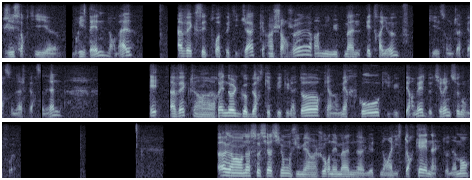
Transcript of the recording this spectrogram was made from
j'ai sorti euh, Brisbane normal avec ses trois petits jacks, un chargeur, un Minuteman et Triumph qui est son jack personnage personnel. Et avec un Reynolds Gobber Speculator, qui a un Merco qui lui permet de tirer une seconde fois. Euh, En association, j'y mets un journeyman lieutenant Alistair Kane, étonnamment.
